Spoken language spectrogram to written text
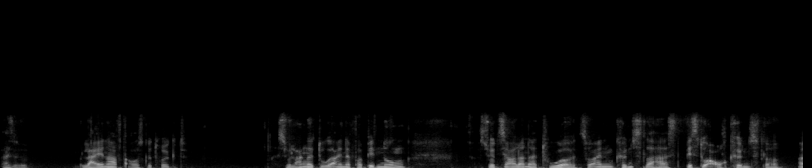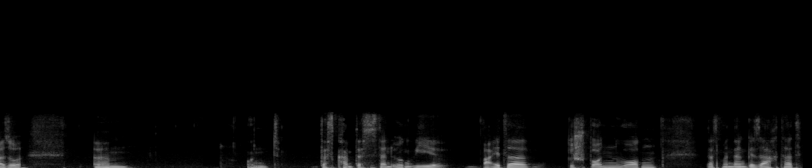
also laienhaft ausgedrückt, solange du eine Verbindung sozialer Natur zu einem Künstler hast, bist du auch Künstler. Also ähm, und das kann, das ist dann irgendwie weiter gesponnen worden, dass man dann gesagt hat,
